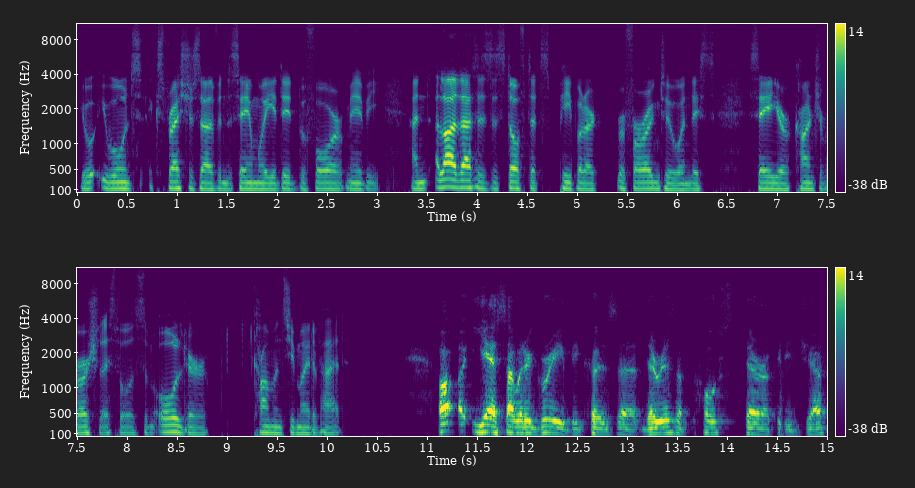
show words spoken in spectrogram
You you won't express yourself in the same way you did before, maybe. And a lot of that is the stuff that people are referring to when they say you're controversial. I suppose some older comments you might have had. Uh, uh, yes, I would agree because uh, there is a post therapy, Jeff,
